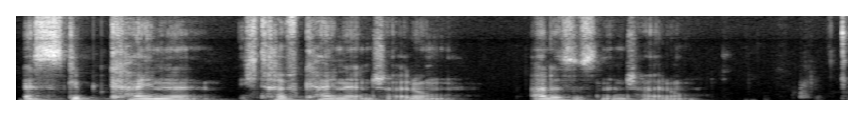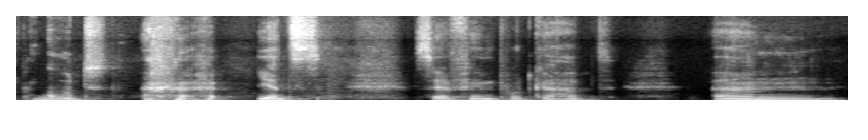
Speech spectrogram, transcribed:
Es gibt keine ich treffe keine Entscheidung. Alles ist 'ne Entscheidung. Gut, jetzt sehr viel Input gehabt. Ähm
